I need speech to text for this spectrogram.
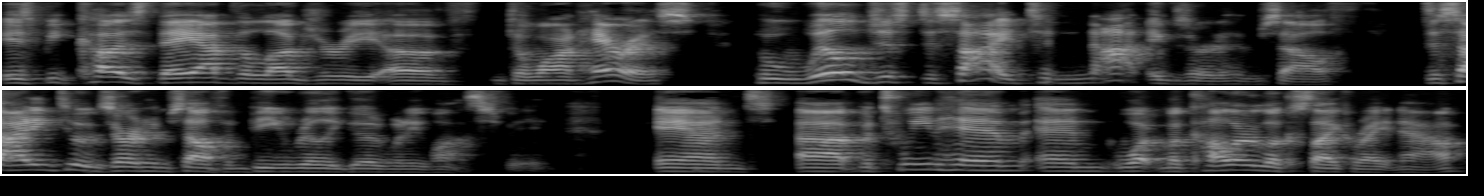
is because they have the luxury of Dajuan Harris, who will just decide to not exert himself, deciding to exert himself and being really good when he wants to be. And uh, between him and what McCullar looks like right now,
